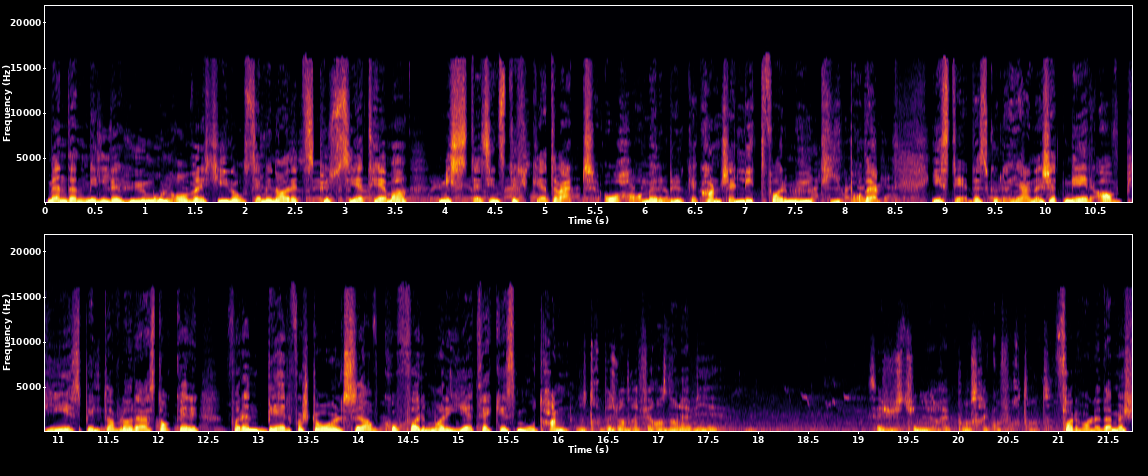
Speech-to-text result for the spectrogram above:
Men den milde humoren over kiloseminarets pussige tema mister sin styrke etter hvert, og Hamer bruker kanskje litt for mye tid på det. I stedet skulle jeg gjerne sett mer av Pi, spilt av Laurent Stokker, for en bedre forståelse av hvorfor Marie trekkes mot han. Forholdet deres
